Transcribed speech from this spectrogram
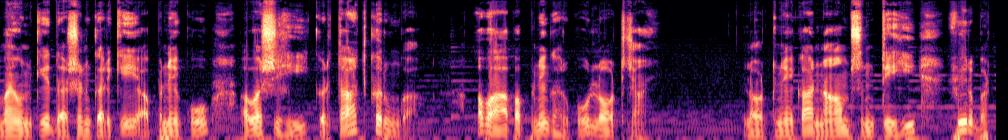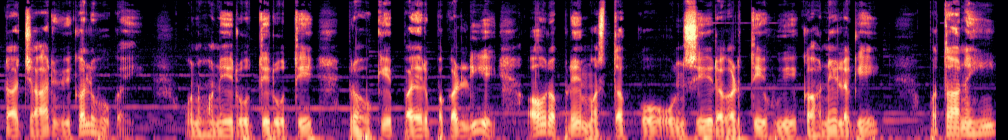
मैं उनके दर्शन करके अपने को अवश्य ही कृतार्थ करूँगा। अब आप अपने घर को लौट जाएँ। लौटने का नाम सुनते ही फिर भट्टाचार्य विकल हो गए। उन्होंने रोते रोते प्रभु के पैर पकड़ लिए और अपने मस्तक को उनसे रगड़ते हुए कहने लगे पता नहीं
